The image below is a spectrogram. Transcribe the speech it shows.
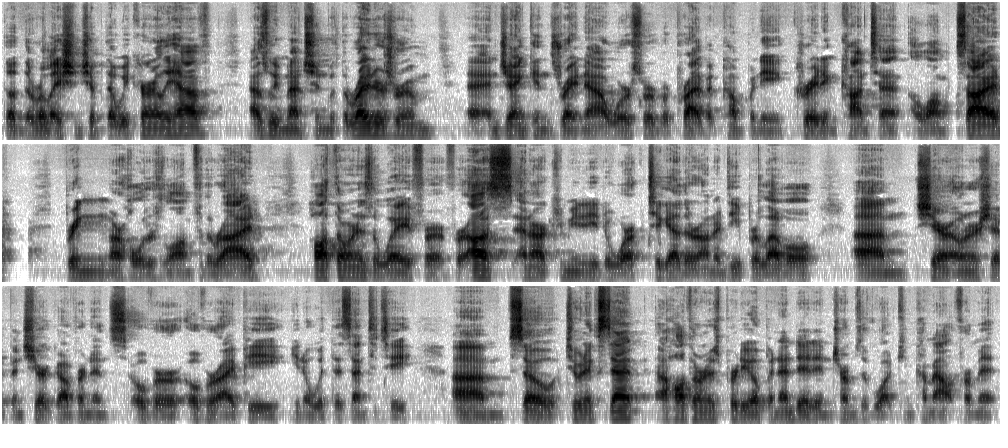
the, the relationship that we currently have as we mentioned with the writers room and Jenkins right now, we're sort of a private company creating content alongside, bringing our holders along for the ride. Hawthorn is a way for, for us and our community to work together on a deeper level, um, share ownership and share governance over over IP, you know, with this entity. Um, so to an extent, Hawthorne is pretty open ended in terms of what can come out from it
